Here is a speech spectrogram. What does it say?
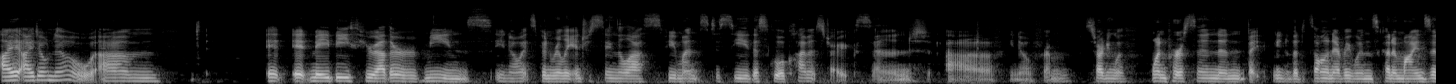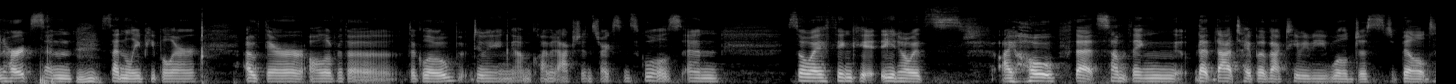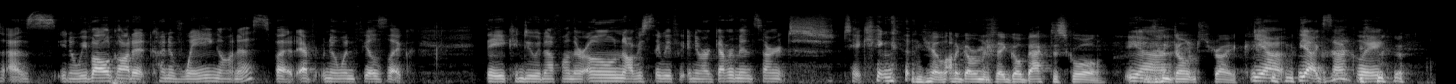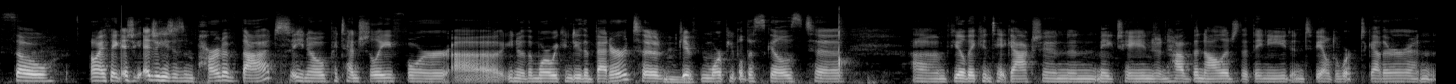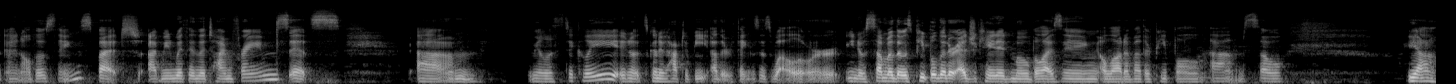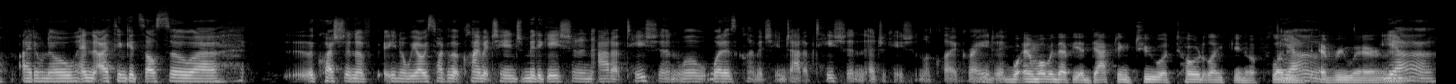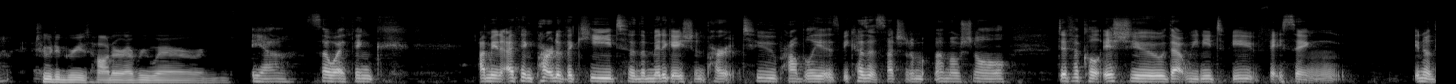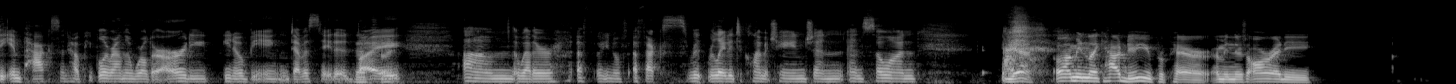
I I don't know. Um, it it may be through other means. You know, it's been really interesting the last few months to see the school climate strikes, and uh, you know, from starting with one person, and but you know that it's on everyone's kind of minds and hearts, and suddenly people are out there all over the the globe doing um, climate action strikes in schools, and so I think it, you know it's. I hope that something that that type of activity will just build as you know we've all got it kind of weighing on us, but ev no one feels like they can do enough on their own. Obviously, we've you know our governments aren't taking. Yeah, a lot of governments say go back to school. Yeah. don't strike. yeah, yeah, exactly. so. Oh, I think edu- education is part of that, you know, potentially for, uh, you know, the more we can do, the better to give more people the skills to um, feel they can take action and make change and have the knowledge that they need and to be able to work together and, and all those things. But I mean, within the time frames, it's um, realistically, you know, it's going to have to be other things as well, or you know, some of those people that are educated mobilizing a lot of other people. Um, so Yeah, I don't know. And I think it's also uh, the question of, you know, we always talk about climate change mitigation and adaptation. Well, what does climate change adaptation education look like, right? If, and what would that be? Adapting to a total, like, you know, flooded Yeah. everywhere. yeah, Two degrees hotter everywhere. And Yeah. So I think, I mean, I think part of the key to the mitigation part too probably is because it's such an emotional, difficult issue that we need to be facing, you know, the impacts and how people around the world are already, you know, being devastated That's by. right. Um, the weather, you know, effects re- related to climate change and and so on. yeah. Oh, I mean, like, how do you prepare? I mean, there's already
